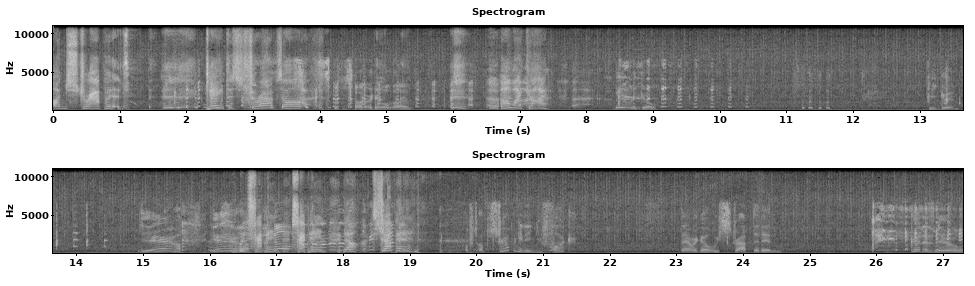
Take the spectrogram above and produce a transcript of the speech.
Unstrap it! Take the straps off! I'm sorry, hold on. Oh my god! There we go. we good? Yeah! Yeah! Strap it in! No, strap it in! no, no, no, No! no, let me strap strap it in! I'm, I'm strapping it in, you fuck! There we go, we strapped it in. Good as new.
